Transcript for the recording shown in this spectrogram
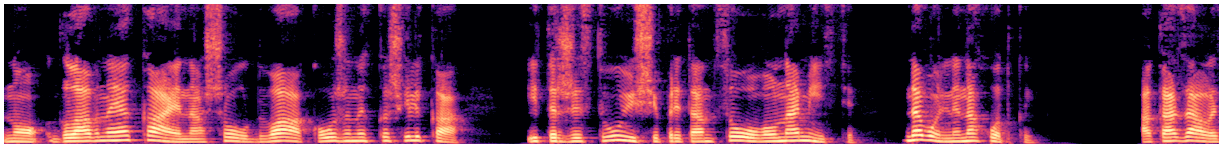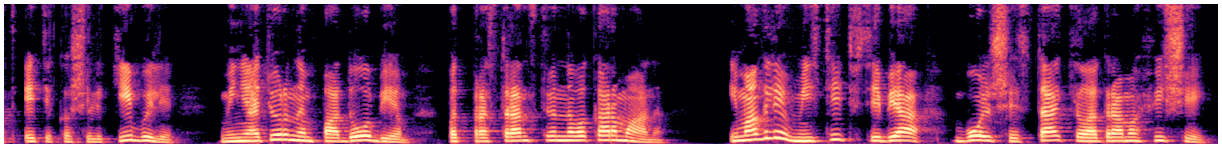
Но главное, Кай нашел два кожаных кошелька и торжествующе пританцовывал на месте, довольный находкой. Оказалось, эти кошельки были миниатюрным подобием подпространственного кармана и могли вместить в себя больше ста килограммов вещей.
